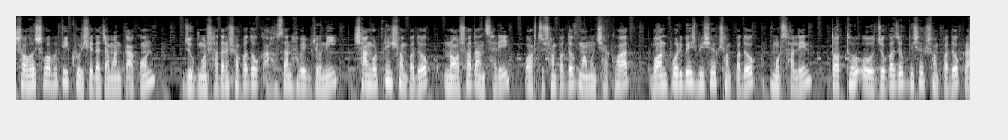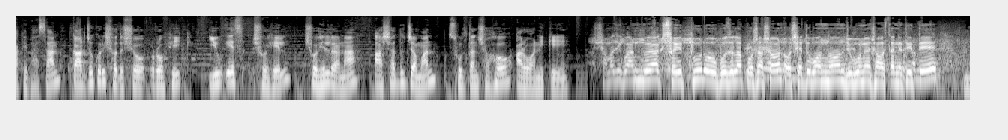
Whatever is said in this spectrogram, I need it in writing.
সহসভাপতি খুরশেদা জামান কাকন যুগ্ম সাধারণ সম্পাদক আহসান হাবিব জনি, সাংগঠনিক সম্পাদক নওশাদ আনসারী, অর্থ সম্পাদক মামুন শাখওয়াত, বন পরিবেশ বিষয়ক সম্পাদক মোরসালিন, তথ্য ও যোগাযোগ বিষয়ক সম্পাদক রাকিব হাসান, কার্যকরী সদস্য রফিক ইউএস সোহেল সোহেল রানা, আসাদুজ্জামান, সুলতান সহ আরও অনেকে। সামাজিক বান বিভাগ সৈয়দপুর ও উপজেলা প্রশাসন ও সেতুবন্ধন যুব উন্নয়ন সংস্থার নেতৃত্বে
